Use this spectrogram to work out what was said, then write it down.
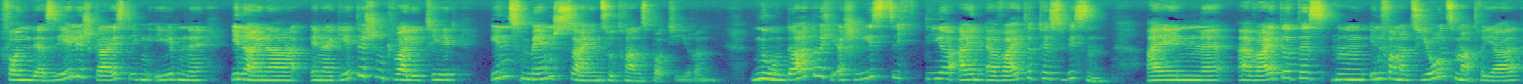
von der seelisch-geistigen Ebene in einer energetischen Qualität ins Menschsein zu transportieren. Nun, dadurch erschließt sich dir ein erweitertes Wissen, ein erweitertes hm, Informationsmaterial,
